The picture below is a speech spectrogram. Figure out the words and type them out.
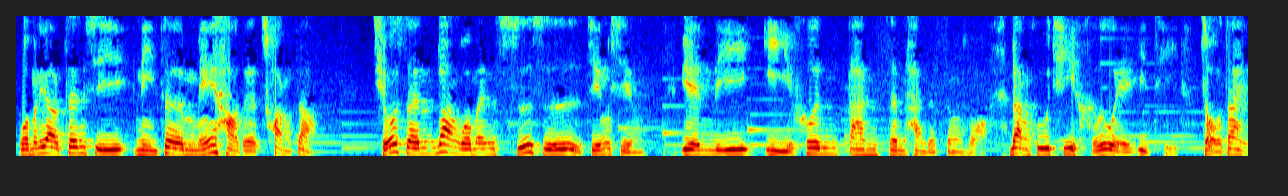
我们要珍惜你这美好的创造。求神让我们时时警醒，远离已婚单身汉的生活，让夫妻合为一体，走在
